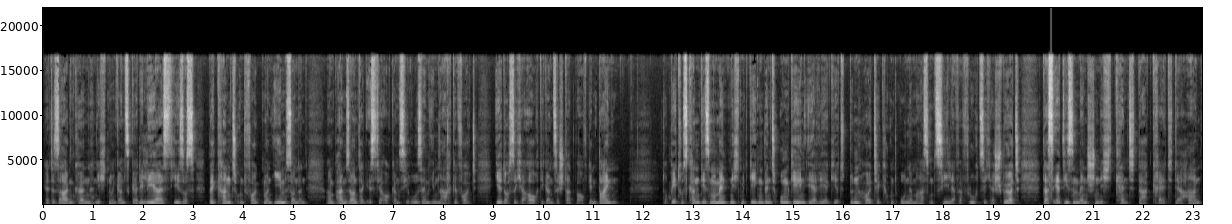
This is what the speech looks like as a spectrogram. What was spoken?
Er hätte sagen können, nicht nur in ganz Galiläa ist Jesus bekannt und folgt man ihm, sondern am Palmsonntag ist ja auch ganz Jerusalem ihm nachgefolgt. Ihr doch sicher auch, die ganze Stadt war auf den Beinen. Doch Petrus kann in diesem Moment nicht mit Gegenwind umgehen, er reagiert dünnhäutig und ohne Maß und Ziel, er verflucht sich, er schwört, dass er diesen Menschen nicht kennt, da kräht der Hahn,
